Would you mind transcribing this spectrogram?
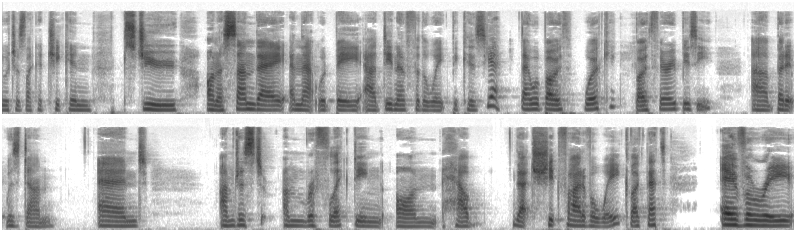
which is like a chicken stew on a Sunday. And that would be our dinner for the week because, yeah, they were both working, both very busy, uh, but it was done. And I'm just I'm reflecting on how that shit fight of a week, like that's every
